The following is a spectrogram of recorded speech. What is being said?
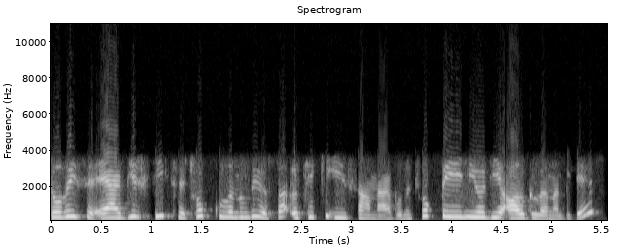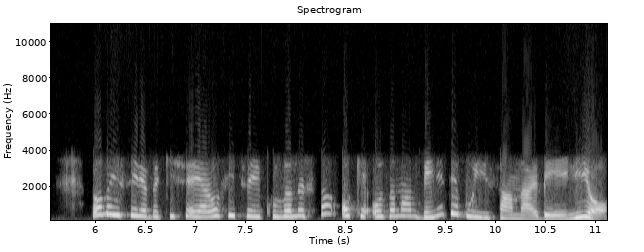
dolayısıyla eğer bir filtre çok kullanılıyorsa öteki insanlar bunu çok beğeniyor diye algılanabilir. Dolayısıyla da kişi eğer o filtreyi kullanırsa okey o zaman beni de bu insanlar beğeniyor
